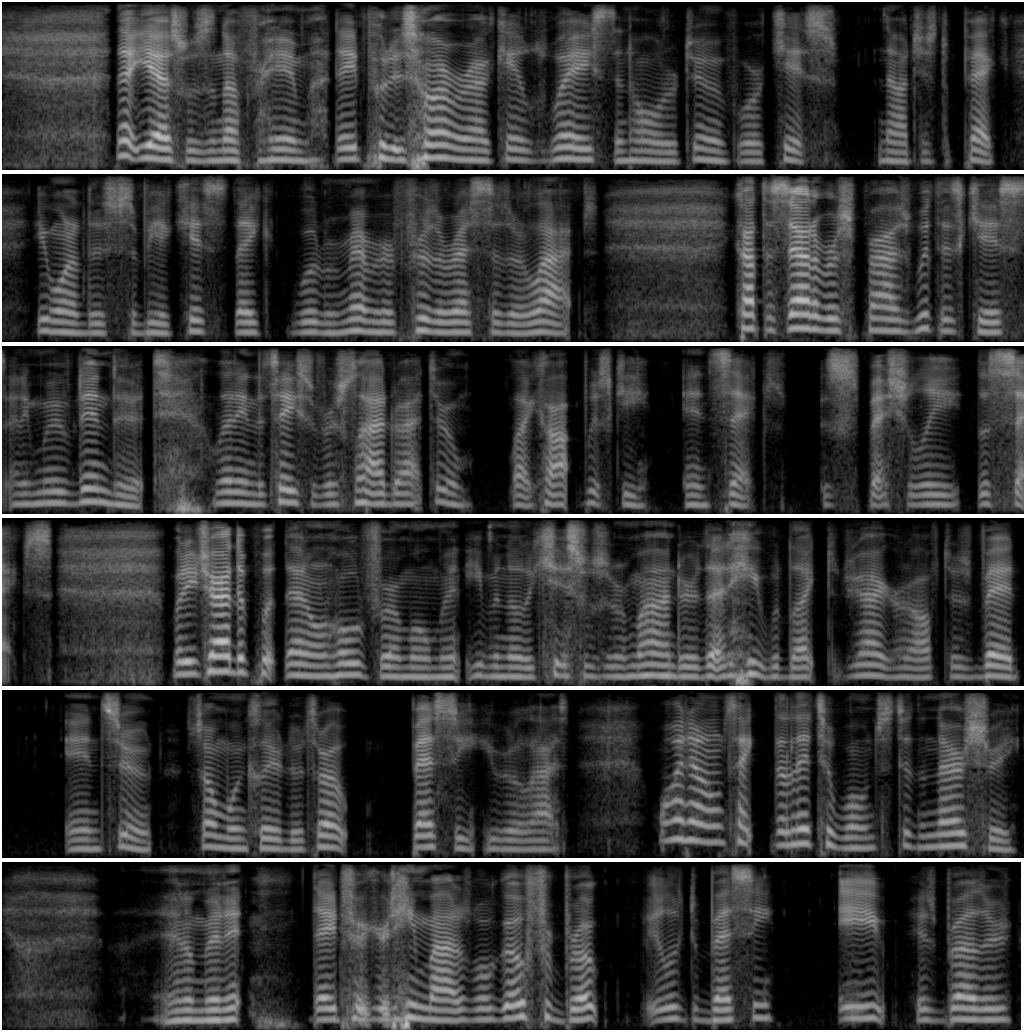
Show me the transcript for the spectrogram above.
That yes was enough for him. Dade put his arm around Kayla's waist and hauled her to him for a kiss not just a peck. He wanted this to be a kiss they would remember for the rest of their lives. Caught the sound of her surprise with his kiss, and he moved into it, letting the taste of her slide right through him, like hot whiskey and sex, especially the sex. But he tried to put that on hold for a moment, even though the kiss was a reminder that he would like to drag her off to his bed. And soon someone cleared her throat. Bessie, he realized. Why don't take the little ones to the nursery? In a minute Dade figured he might as well go for broke. He looked at Bessie, Eve, his brother,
